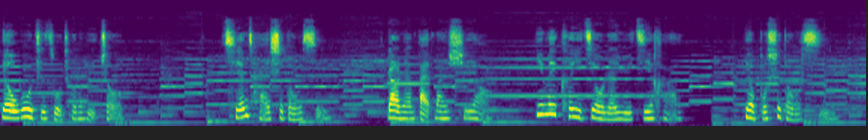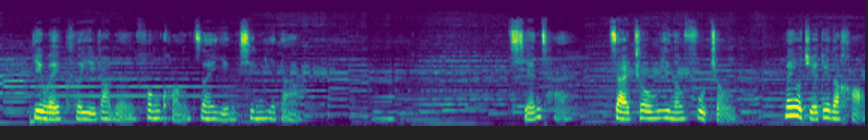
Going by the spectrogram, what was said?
由物质组成宇宙。钱财是东西，让人百般需要，因为可以救人于饥寒。又不是东西，因为可以让人疯狂钻营轻易的钱财，在周亦能覆舟，没有绝对的好，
